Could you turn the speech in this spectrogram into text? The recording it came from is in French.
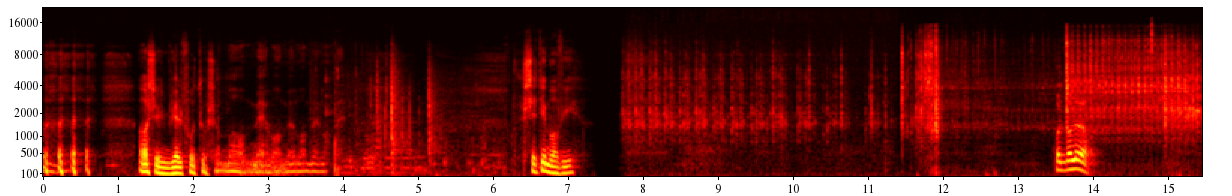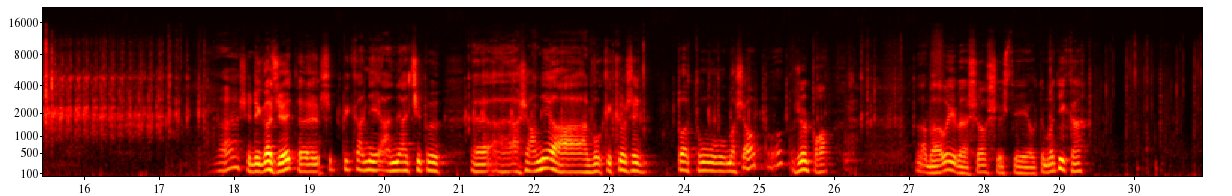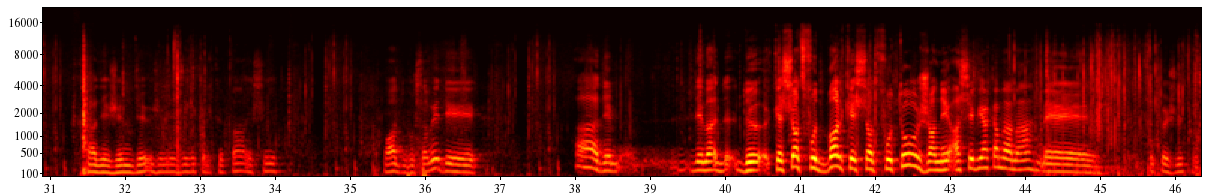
oh, c'est une belle photo, ça. Oh, même, même. C'était ma vie. Footballeur. Hein, j'ai des gadgets. Euh, depuis qu'on est, on est un petit peu euh, acharné à invoquer quelque chose pas trop machin, hop, hop, je le prends. Ah bah oui, ben ça c'était automatique. Hein. Regardez, je, je les ai quelque part ici. Vous savez, des. Ah, des. des de, questions de football, questions de photo, j'en ai assez bien quand même, hein, mais il faut que je les trouve.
